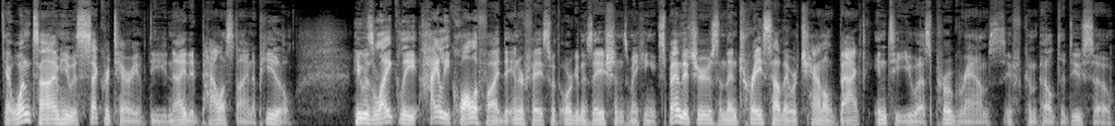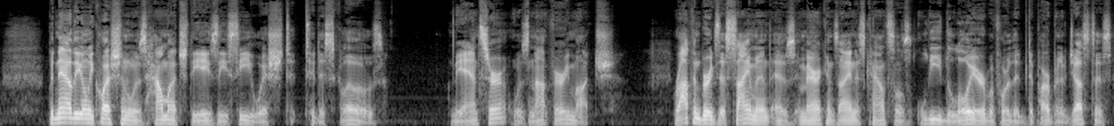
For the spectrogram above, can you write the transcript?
At one time, he was secretary of the United Palestine Appeal. He was likely highly qualified to interface with organizations making expenditures and then trace how they were channeled back into U.S. programs if compelled to do so. But now the only question was how much the AZC wished to disclose. The answer was not very much. Rothenberg's assignment as American Zionist Council's lead lawyer before the Department of Justice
